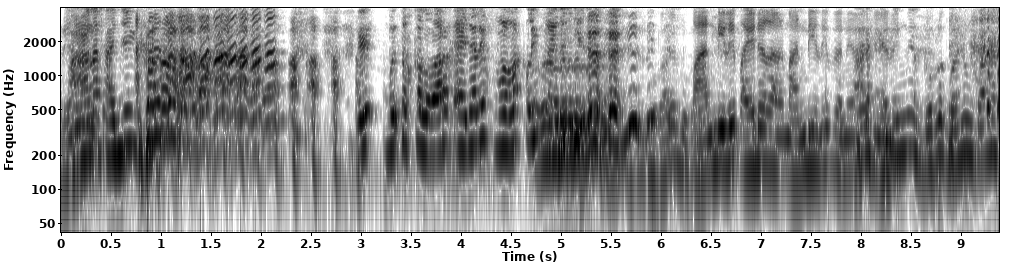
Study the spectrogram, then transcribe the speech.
Panas anjing. Eh, butuh keluar kayaknya lip mulak lip kayaknya. Mandi lip aja lah, mandi lip dan anjing nih, goblok Bandung panas.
